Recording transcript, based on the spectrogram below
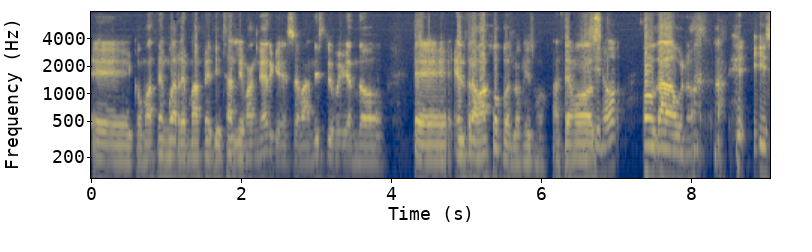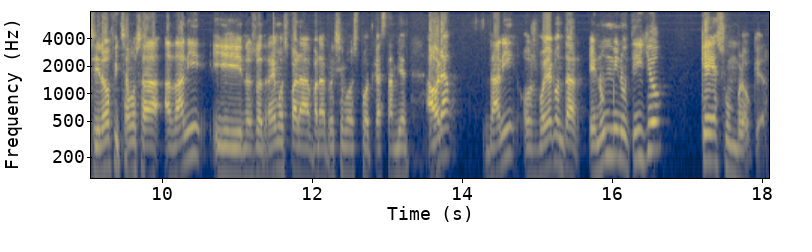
eh, como hacen Warren Buffett y Charlie Munger, que se van distribuyendo eh, el trabajo, pues lo mismo. Hacemos si no, cada uno. y si no, fichamos a, Dani y nos lo traemos para, para próximos podcasts también. Ahora, Dani, os voy a contar en un minutillo ¿Qué es un broker?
